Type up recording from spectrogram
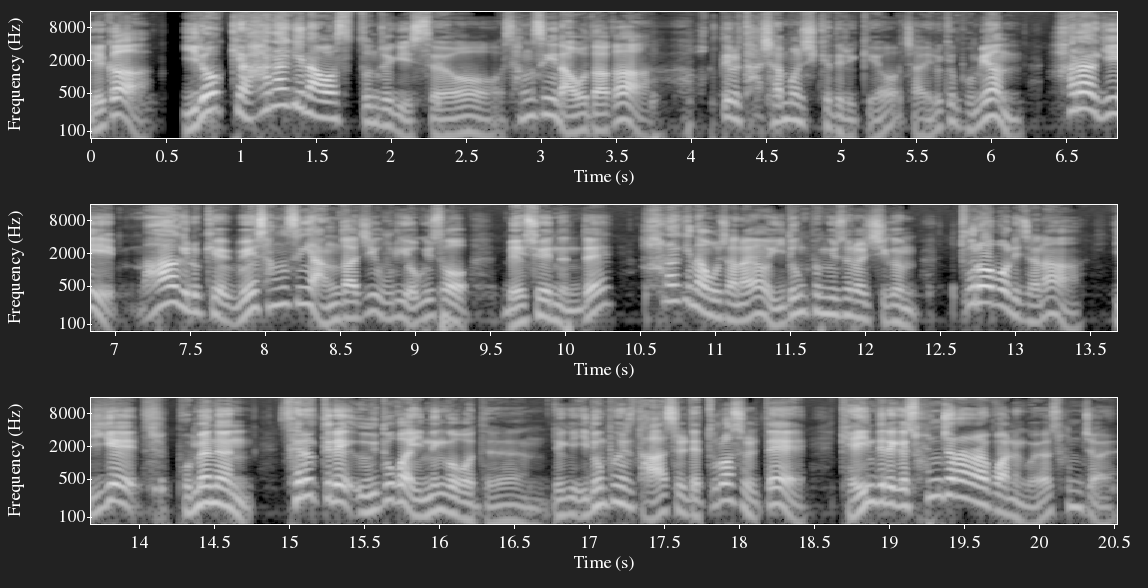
얘가 이렇게 하락이 나왔었던 적이 있어요. 상승이 나오다가 확대를 다시 한번 시켜드릴게요. 자 이렇게 보면 하락이 막 이렇게 왜 상승이 안 가지? 우리 여기서 매수했는데 하락이 나오잖아요. 이동평균선을 지금 뚫어버리잖아 이게 보면은 세력들의 의도가 있는 거거든. 여기 이동평에서 닿았을 때 뚫었을 때 개인들에게 손절하라고 하는 거예요. 손절.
